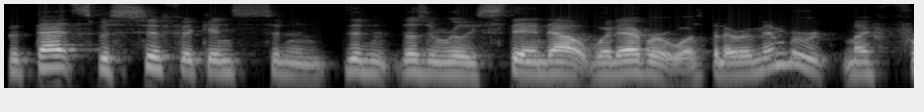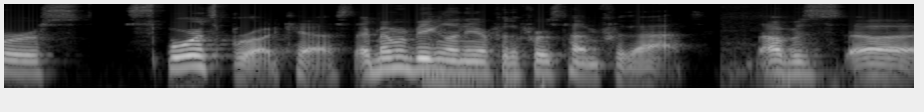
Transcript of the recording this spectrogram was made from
but that specific incident didn't doesn't really stand out whatever it was. But i remember my first sports broadcast. I remember being on the mm-hmm. air for the first time for that. I was uh,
